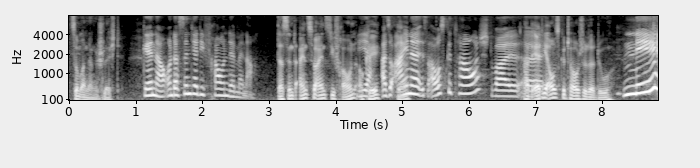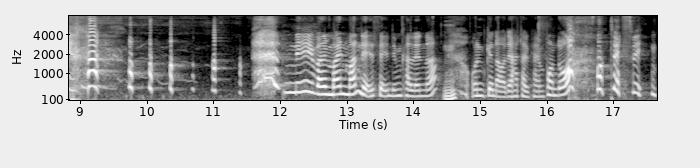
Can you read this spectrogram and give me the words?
zum anderen Geschlecht. Genau, und das sind ja die Frauen der Männer. Das sind eins zu eins die Frauen? Okay. Ja, also eine ist ausgetauscht, weil. Hat äh, er die ausgetauscht oder du? Nee. nee, weil mein Mann, der ist ja in dem Kalender. Mhm. Und genau, der hat halt kein Pendant. Deswegen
